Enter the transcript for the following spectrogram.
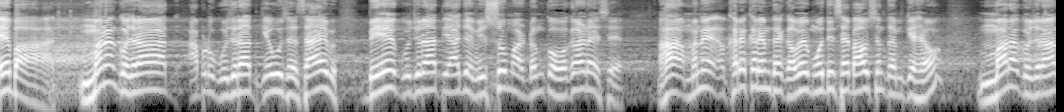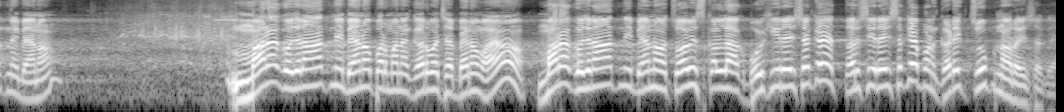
એ બાદ મને ગુજરાત, આપણું ગુજરાત કેવું છે? સાહેબ, બે ગુજરાતી આજે વિશ્વમાં ડંકો વગાડે છે. હા, મને ખરેખર એમ થાય કે હવે મોદી સાહેબ આવશે ને તેમ એમ કે હો, મારા ગુજરાતની બહેનો, મારા ગુજરાતની બહેનો પર મને ગર્વ છે. બહેનો ભાઈઓ, મારા ગુજરાતની બહેનો ચોવીસ કલાક ભૂખી રહી શકે, તરસી રહી શકે, પણ ઘડીક ચૂપ ન રહી શકે.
